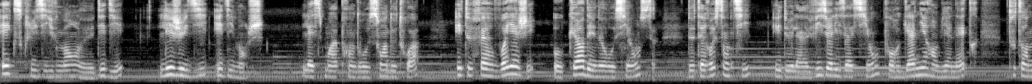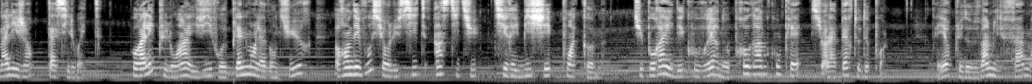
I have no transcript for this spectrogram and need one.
exclusivement euh, dédié les jeudis et dimanches. Laisse-moi prendre soin de toi et te faire voyager au cœur des neurosciences, de tes ressentis et de la visualisation pour gagner en bien-être tout en allégeant ta silhouette. Pour aller plus loin et vivre pleinement l'aventure, rendez-vous sur le site institut-bichet.com. Tu pourras y découvrir nos programmes complets sur la perte de poids. D'ailleurs, plus de 20 000 femmes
